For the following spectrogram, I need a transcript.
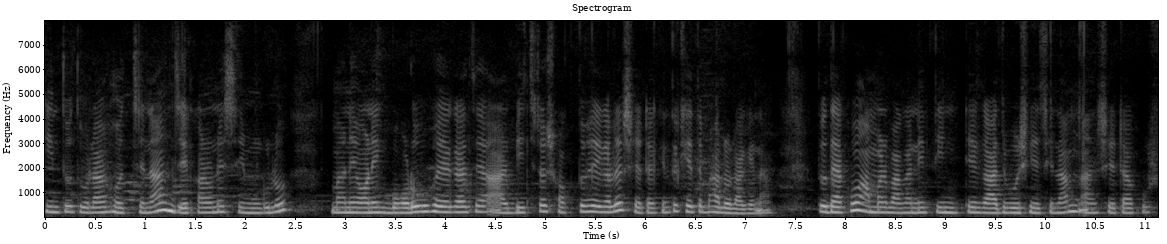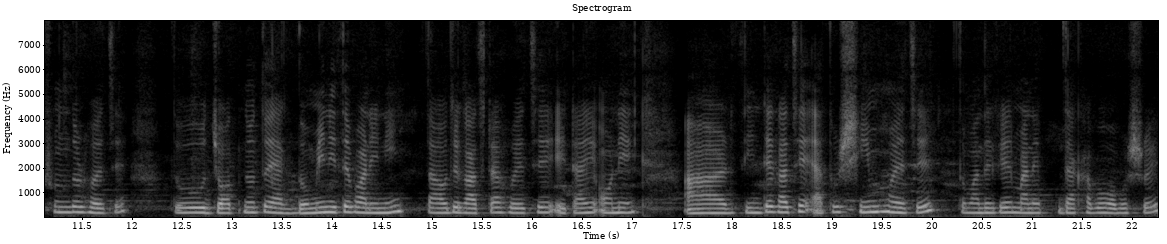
কিন্তু তোলা হচ্ছে না। যে কারণে সিমগুলো মানে অনেক বড় হয়ে গেছে, আর বীজটা শক্ত হয়ে গেলে সেটা কিন্তু খেতে ভালো লাগে না। তো দেখো আমার বাগানে তিনটে গাছ বসিয়েছিলাম, আর সেটা খুব সুন্দর হয়েছে। তো যত্ন তো একদমই নিতে পারিনি। তাও যে গাছটা হয়েছে, এটাই অনেক। আর তিনটে গাছে এত শিম হয়েছে, তোমাদেরকে মানে দেখাবো অবশ্যই।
